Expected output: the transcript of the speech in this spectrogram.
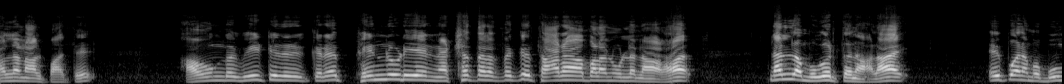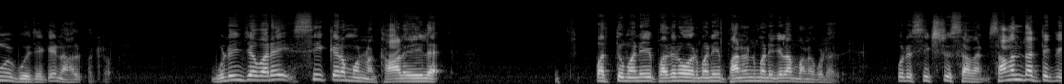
நல்ல நாள் பார்த்து. அவங்க வீட்டில் இருக்கிற பெண்ணுடைய நட்சத்திரத்துக்கு தாராபலன் உள்ள நாளாக நல்ல முகூர்த்த நாளாய். இப்போ நம்ம பூமி பூஜைக்கு நாள் பட்டுறோம் முடிஞ்ச வரை சீக்கிரம் பண்ணணும் காலையில் பத்து மணி பதினோரு மணி பன்னெண்டு மணிக்கெல்லாம் பண்ணக்கூடாது. ஒரு சிக்ஸ் டு செவன் செவன் தேர்ட்டிக்கு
